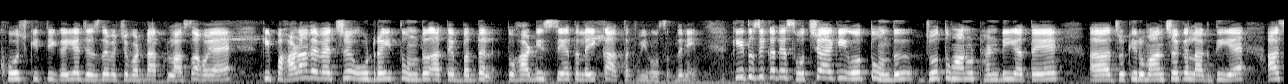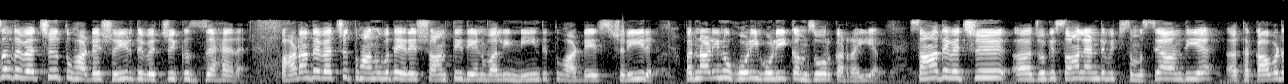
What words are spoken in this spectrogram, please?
ਖੋਜ ਕੀਤੀ ਗਈ ਹੈ, ਜਿਸ ਦੇ ਵਿੱਚ ਵੱਡਾ ਖੁਲਾਸਾ ਹੋਇਆ ਹੈ ਕਿ ਪਹਾੜਾਂ ਦੇ ਵਿੱਚ ਉੱਡ ਰਹੀ ਧੁੰਦ ਅਤੇ ਬੱਦਲ ਤੁਹਾਡੀ ਸਿਹਤ ਲਈ ਘਾਤਕ ਵੀ ਹੋ ਸਕਦੇ ਨੇ। ਕੀ ਤੁਸੀਂ ਕਦੇ ਸੋਚਿਆ ਹੈ ਕਿ ਉਹ ਧੁੰਦ ਜੋ ਤੁਹਾਨੂੰ ਠੰਡੀ ਅਤੇ ਜੋ ਕਿ ਰੋਮਾਂਚਕ ਲੱਗਦੀ ਹੈ, ਅਸਲ ਦੇ ਵਿੱਚ ਤੁਹਾਡੇ ਸਰੀਰ ਦੇ ਵਿੱਚ ਇੱਕ ਜ਼ਹਿਰ ਹੈ। ਪਹਾੜਾਂ ਦੇ ਵਿੱਚ ਤੁਹਾਨੂੰ ਵਧੇਰੇ ਸ਼ਾਂਤੀ ਦੇਣ ਵਾਲੀ ਨੀਂਦ ਤੁਹਾਡੇ ਸਰੀਰ ਪ੍ਰਣਾਲੀ ਨੂੰ ਹੌਲੀ-ਹੌਲੀ ਕਮਜ਼ੋਰ ਕਰ ਰਹੀ ਹੈ। ਸਾਹ ਦੇ ਵਿੱਚ ਜੋ ਕਿ ਸਾਹ ਲੈਣ ਦੇ ਵਿੱਚ ਸਮੱਸਿਆ ਆਉਂਦੀ ਹੈ ਥਕਾਵਟ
